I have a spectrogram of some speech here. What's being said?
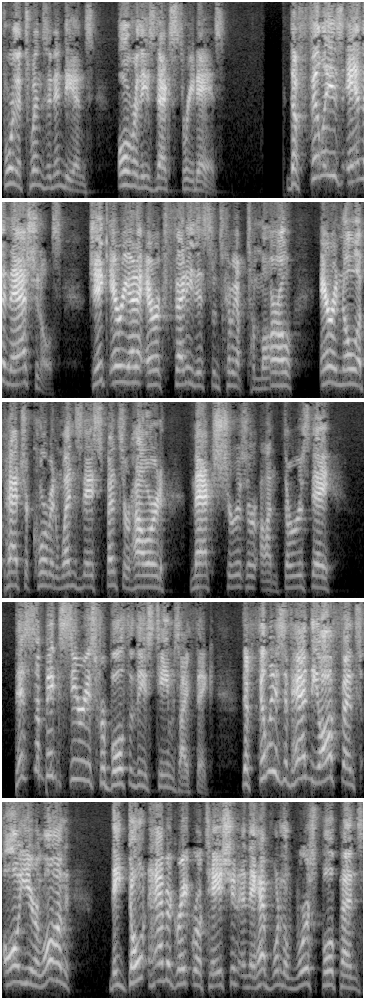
for the Twins and Indians over these next three days. The Phillies and the Nationals. Jake Arrieta, Eric Fedde. This one's coming up tomorrow. Aaron Nola, Patrick Corbin Wednesday. Spencer Howard, Max Scherzer on Thursday. This is a big series for both of these teams, I think. The Phillies have had the offense all year long. They don't have a great rotation, and they have one of the worst bullpens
